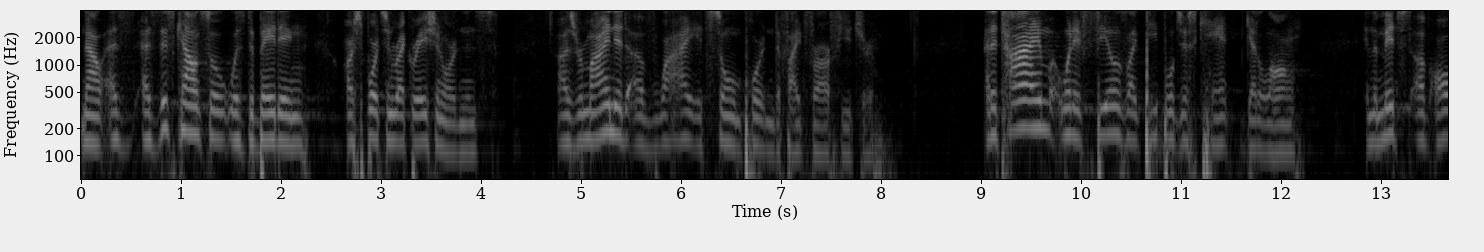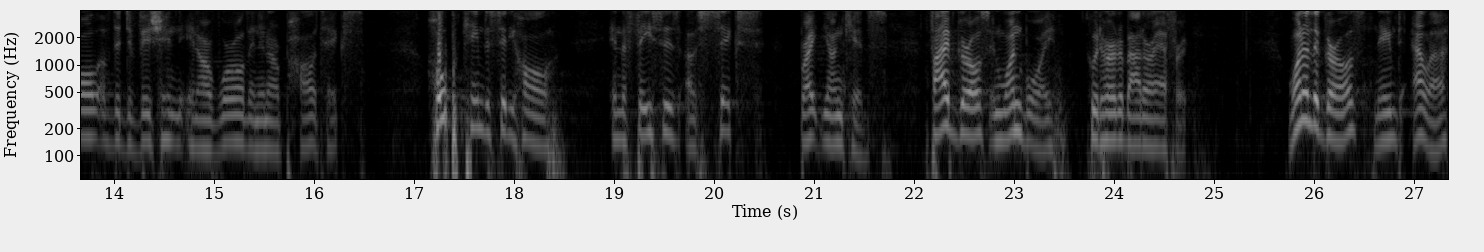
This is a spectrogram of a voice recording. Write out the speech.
Now, as, as this council was debating our sports and recreation ordinance, I was reminded of why it's so important to fight for our future. At a time when it feels like people just can't get along, in the midst of all of the division in our world and in our politics, hope came to City Hall in the faces of six bright young kids, five girls and one boy who had heard about our effort. One of the girls, named Ella,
